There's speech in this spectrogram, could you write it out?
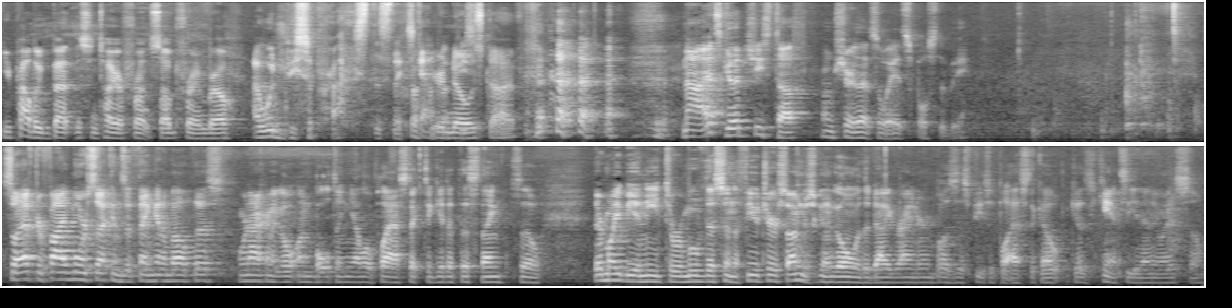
You probably bent this entire front subframe, bro. I wouldn't be surprised. This thing's kind Your nose dive. Nah, it's good. She's tough. I'm sure that's the way it's supposed to be. So after five more seconds of thinking about this, we're not going to go unbolting yellow plastic to get at this thing. So there might be a need to remove this in the future. So I'm just going to go in with a die grinder and buzz this piece of plastic out because you can't see it anyways. So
